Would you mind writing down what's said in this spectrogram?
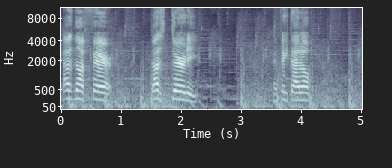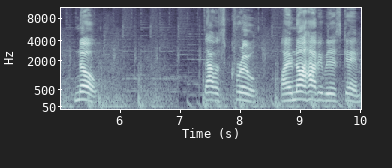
That's not fair. That's dirty. Can I pick that up? No. That was cruel. I am not happy with this game.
